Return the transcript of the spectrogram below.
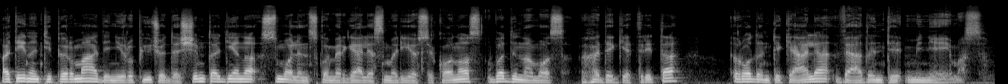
Ateinantį pirmadienį rūpjūčio 10 dieną Smolensko mergelės Marijos ikonos vadinamos Hadegetrita, rodanti kelią vedanti minėjimas.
